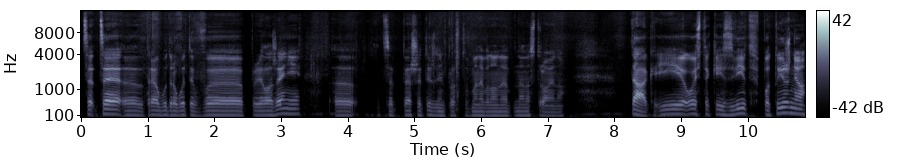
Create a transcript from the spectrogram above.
це, це е, треба буде робити в приложенні. Це перший тиждень, просто в мене воно не, не настроєно. Так, і ось такий звіт по тижню.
